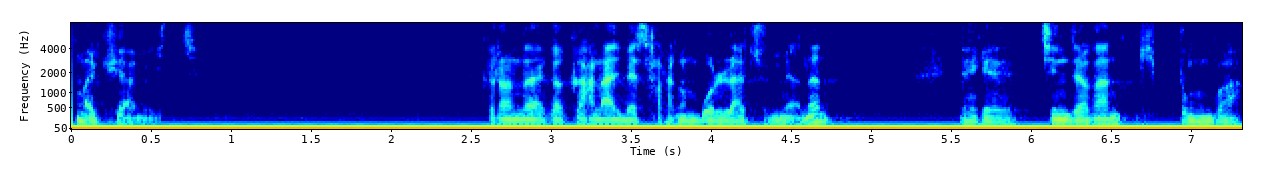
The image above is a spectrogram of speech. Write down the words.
정말 귀함이 있죠. 그러나 내가 그 하나님의 사랑을 몰라주면은 내게 진정한 기쁨과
